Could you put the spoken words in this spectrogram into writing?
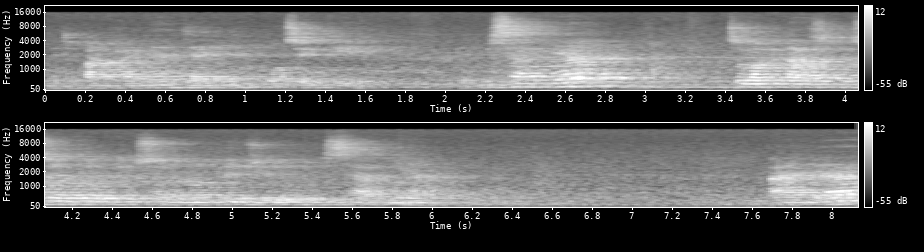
Jadi pangkatnya jadi positif Misalnya Coba kita langsung contoh untuk soal 7 Misalnya Ada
